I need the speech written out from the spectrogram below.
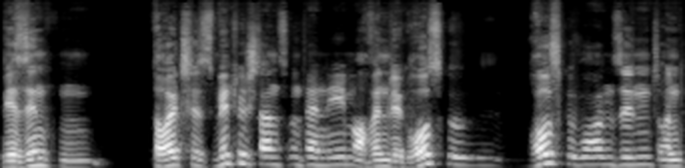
wir sind ein deutsches Mittelstandsunternehmen, auch wenn wir groß, groß geworden sind. Und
